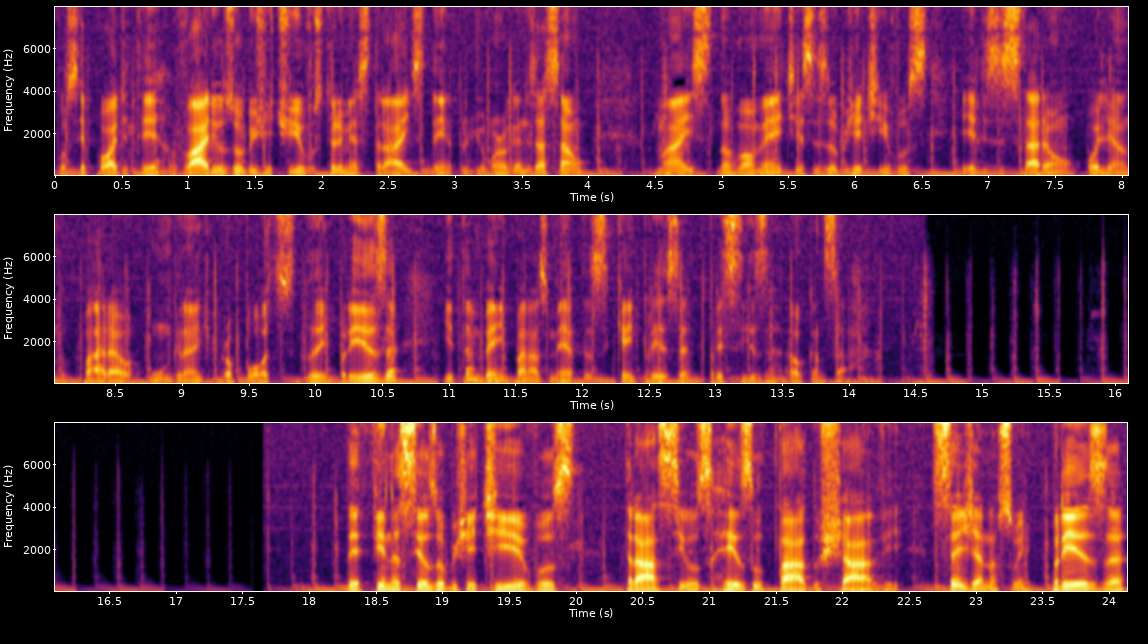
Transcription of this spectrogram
Você pode ter vários objetivos trimestrais dentro de uma organização, mas normalmente esses objetivos eles estarão olhando para um grande propósito da empresa e também para as metas que a empresa precisa alcançar. Defina seus objetivos, trace os resultados-chave, seja na sua empresa,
